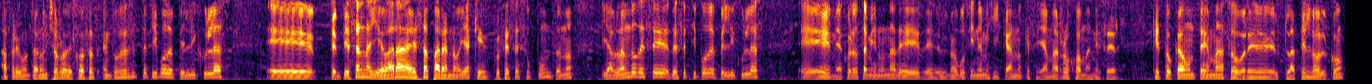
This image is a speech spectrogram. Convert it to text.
a preguntar un chorro de cosas. Entonces este tipo de películas eh, te empiezan a llevar a esa paranoia que pues ese es su punto, ¿no? Y hablando de ese, de ese tipo de películas, eh, me acuerdo también una de- del nuevo cine mexicano que se llama Rojo Amanecer, que toca un tema sobre el Tlatelolco.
